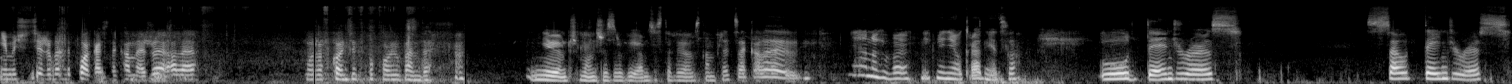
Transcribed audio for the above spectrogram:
Nie myślicie, że będę płakać na kamerze, ale może w końcu w pokoju będę. Nie wiem, czy mądrze zrobiłam, zostawiając tam plecak, ale nie, no chyba nikt mnie nie okradnie, co? Ooh, dangerous. So dangerous.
